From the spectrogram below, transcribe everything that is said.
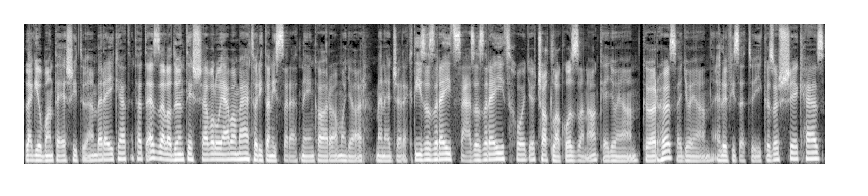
legjobban teljesítő embereiket. Tehát ezzel a döntéssel valójában bátorítani szeretnénk arra a magyar menedzserek tízezereit, százezereit, hogy csatlakozzanak egy olyan körhöz, egy olyan előfizetői közösséghez,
